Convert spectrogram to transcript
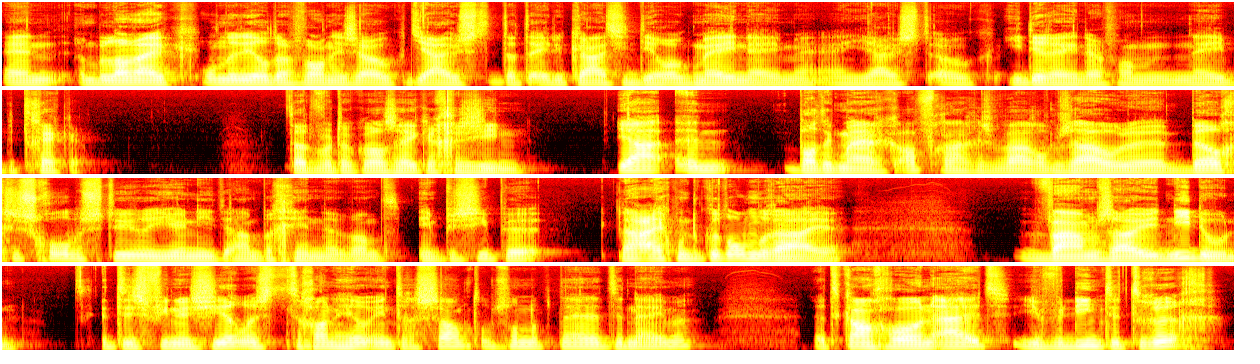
En een belangrijk onderdeel daarvan is ook juist dat educatiedeel ook meenemen en juist ook iedereen daarvan mee betrekken. Dat wordt ook wel zeker gezien. Ja, en wat ik me eigenlijk afvraag is waarom zouden Belgische schoolbesturen hier niet aan beginnen? Want in principe, nou eigenlijk moet ik het omdraaien. Waarom zou je het niet doen? Het is financieel is het gewoon heel interessant om zonnepanelen te nemen. Het kan gewoon uit, je verdient het terug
